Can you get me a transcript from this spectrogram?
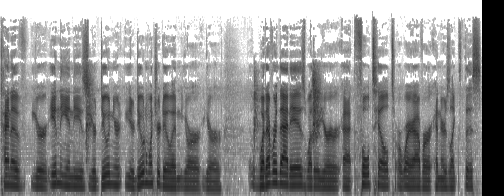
kind of you're in the indies you're doing your you're doing what you're doing you're you're whatever that is whether you're at full tilt or wherever and there's like this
